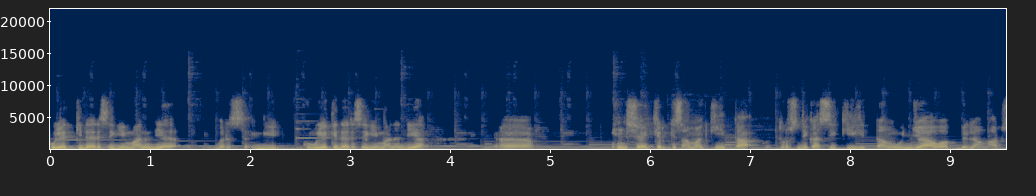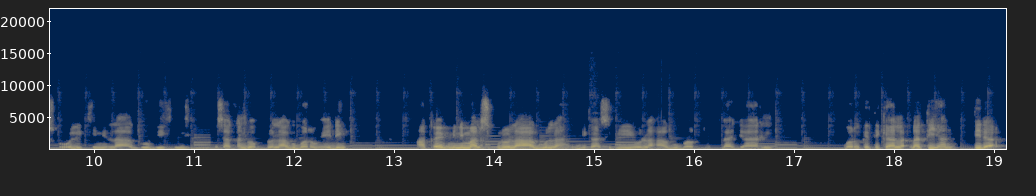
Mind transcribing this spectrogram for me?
kulihat ki dari segi mana dia bersegi kulihat ki dari segi mana dia eh, insecure sama kita terus dikasih ki tanggung jawab bilang harus kulik ini lagu bikin misalkan 20 lagu baru wedding atau eh, minimal 10 lagu lah dikasih lagu baru dipelajari baru ketika la- latihan tidak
